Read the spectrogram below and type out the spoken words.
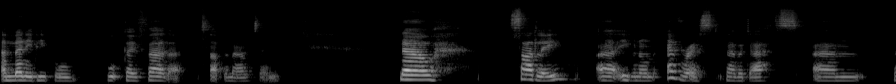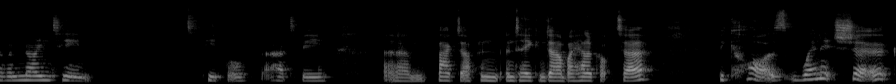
and many people go further up the mountain. Now, sadly, uh, even on Everest, there were deaths. Um, there were 19 people that had to be um, bagged up and, and taken down by helicopter because when it shook,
